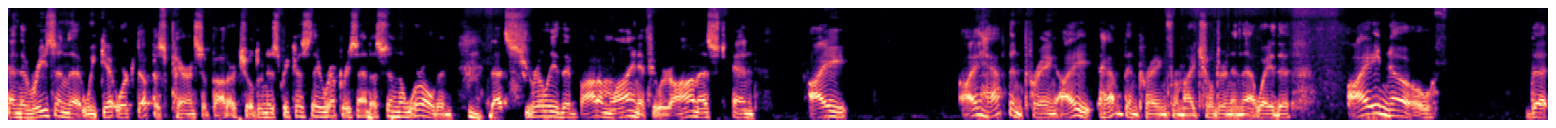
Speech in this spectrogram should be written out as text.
And the reason that we get worked up as parents about our children is because they represent us in the world. And hmm. that's really the bottom line, if we're honest. And I I have been praying. I have been praying for my children in that way. That I know that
